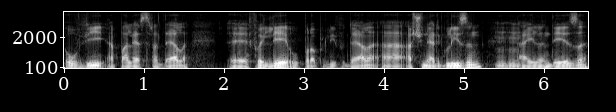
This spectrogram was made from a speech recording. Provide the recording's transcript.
ouvir a palestra dela, é, foi ler o próprio livro dela, a, a Sinead Gleason, uhum. a irlandesa,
